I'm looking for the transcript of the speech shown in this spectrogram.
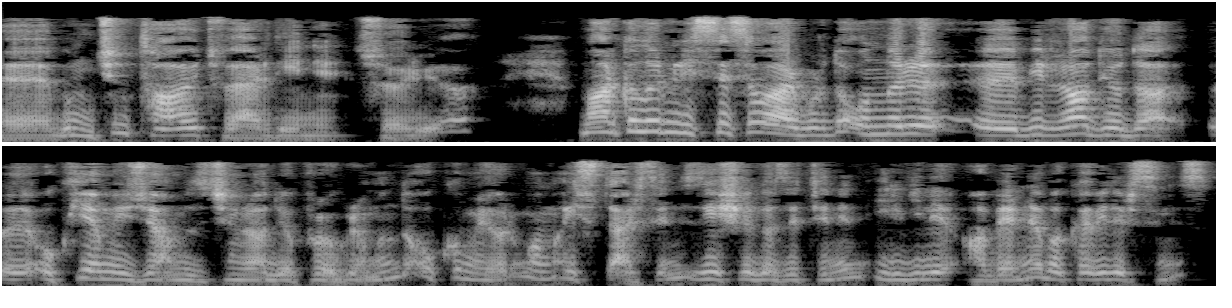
e, bunun için taahhüt verdiğini söylüyor. Markaların listesi var burada. Onları e, bir radyoda okuyamayacağımız için radyo programında okumuyorum ama isterseniz Yeşil Gazete'nin ilgili haberine bakabilirsiniz.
